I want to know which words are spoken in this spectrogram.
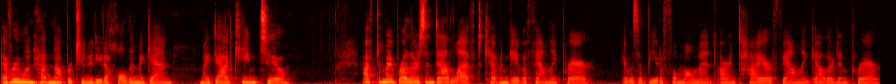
Everyone had an opportunity to hold him again. My dad came too. After my brothers and dad left, Kevin gave a family prayer. It was a beautiful moment. Our entire family gathered in prayer.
